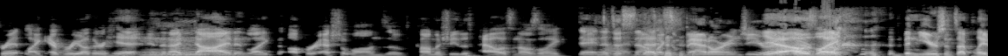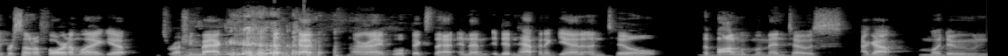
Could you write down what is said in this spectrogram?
crit like every other hit, and then I Mhm. died in like the upper echelons of Kamoshida's palace, and I was like, Dang, that just God. sounds like That's- some bad RNG. Right yeah, I was like, it's been years since I played Persona 4, and I'm like, yep, it's rushing back. Mhm. okay, all right, we'll fix that. And then it didn't happen again until the bottom of Mementos. I got Mudooned.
